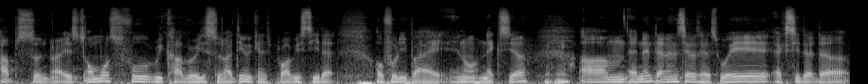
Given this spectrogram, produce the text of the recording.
up soon, right? It's almost full recovery soon. I think we can probably see that hopefully by you know next year. Mhm. Um, and then tenant sales has way exceeded the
